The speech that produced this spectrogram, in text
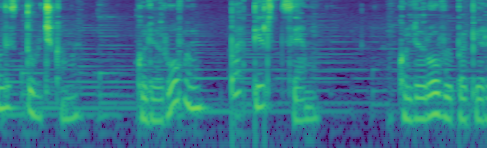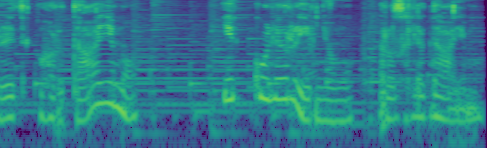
листочками, кольоровим папірцем. Кольоровий папірець гортаємо і кольори в ньому розглядаємо.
